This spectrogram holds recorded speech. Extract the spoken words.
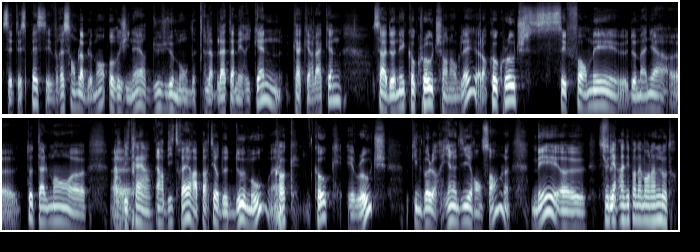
cette espèce est vraisemblablement originaire du Vieux Monde. La blatte américaine, Kakerlaken, ça a donné cockroach en anglais. Alors cockroach s'est formé euh, de manière euh, totalement euh, arbitraire. arbitraire à partir de deux mots. Hein, cock. Coke et roach qui ne veulent rien dire ensemble, mais euh, tu veux dire indépendamment l'un de l'autre.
